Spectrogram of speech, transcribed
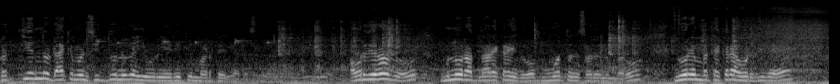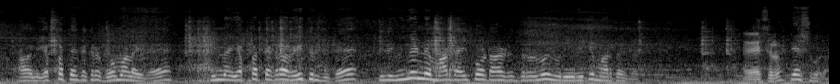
ಪ್ರತಿಯೊಂದು ಡಾಕ್ಯುಮೆಂಟ್ಸ್ ಇದ್ದೂ ಇವರು ಈ ರೀತಿ ಮಾಡ್ತಾ ಇದ್ದಾರೆ ಸರ್. ಅವ್ರದ್ದಿರೋದು ಮುನ್ನೂರ ಹದಿನಾರು ಎಕರೆ ಇದು ಮೂವತ್ತೊಂದು ಸಾವಿರ ನಂಬರು. ನೂರ ಎಂಬತ್ತು ಎಕರೆ ಅವ್ರದ್ದಿದೆ. ಎಪ್ಪತ್ತೈದು ಎಕರೆ ಗೋಮಾಳ ಇದೆ. ಇನ್ನು ಎಪ್ಪತ್ತು ಎಕರೆ ರೈತರಿಗಿದೆ. ಇದು ವಿಂಗಡಣೆ ಮಾಡಿದ ಹೈಕೋರ್ಟ್ ಆರ್ಡರ್ ಇದ್ರೂ ಇವರು ಈ ರೀತಿ ಮಾಡ್ತಾ ಇದ್ದಾರೆ. ಹೆಸರು? ಕೇಸ್ಗಳು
